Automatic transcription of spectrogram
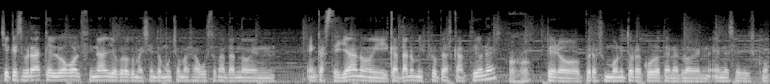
Sí que es verdad que luego al final yo creo que me siento mucho más a gusto cantando en, en castellano y cantando mis propias canciones, pero, pero es un bonito recuerdo tenerlo en, en ese disco.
